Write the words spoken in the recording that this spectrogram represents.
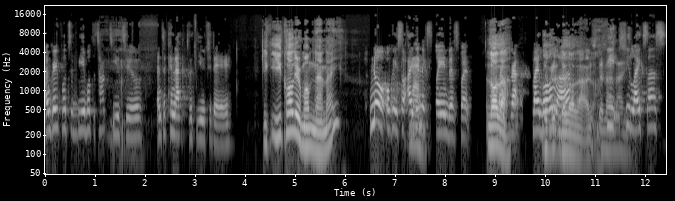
I'm grateful to be able to talk to you two and to connect with you today. You, you call your mom Nanay? No, okay, so I didn't explain this, but my, Lola. gra- my Lola, the Lola. She, she likes us.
